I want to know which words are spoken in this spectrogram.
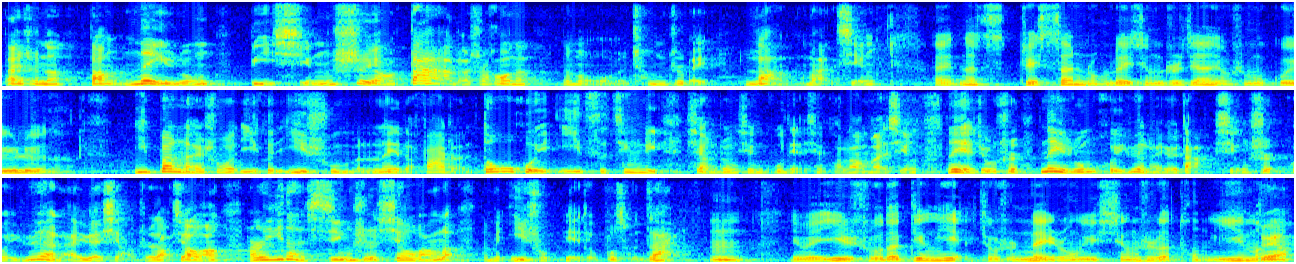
但是呢，当内容比形式要大的时候呢，那么我们称之为浪漫型。哎，那这三种类型之间有什么规律呢？一般来说，一个艺术门类的发展都会依次经历象征型、古典型和浪漫型。那也就是内容会越来越大，形式会越来越小，直到消亡。而一旦形式消亡了，那么艺术也就不存在了。嗯，因为艺术的定义就是内容与形式的统一嘛。对啊，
